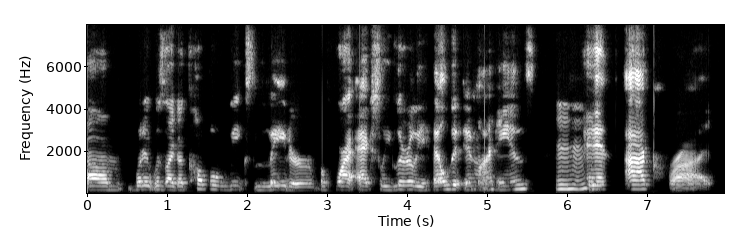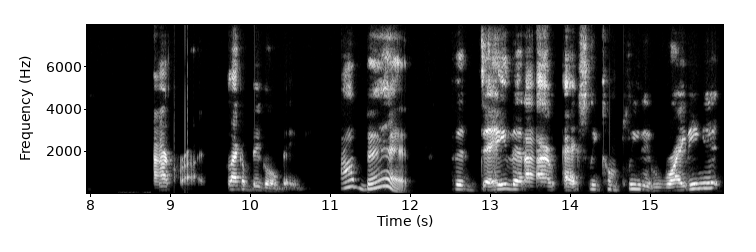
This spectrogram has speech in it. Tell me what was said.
Um, but it was like a couple weeks later before I actually literally held it in my hands. Mm-hmm. And I cried. I cried like a big old baby. I bet. The day that I actually completed writing it,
